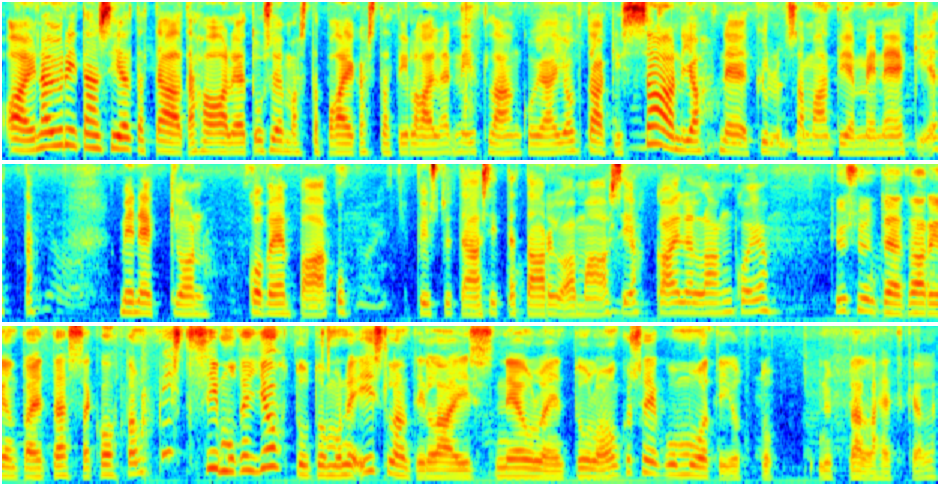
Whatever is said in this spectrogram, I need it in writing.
aina yritän sieltä täältä haalia, että useammasta paikasta tilaille niitä lankoja. Jotakin saan ja ne kyllä saman tien meneekin, että menekki on kovempaa, kun pystytään sitten tarjoamaan asiakkaille lankoja. Kysyntä ja tarjonta ei tässä kohtaa. Mutta mistä siinä muuten johtuu tuommoinen islantilaisneuleen tulo? Onko se joku muotijuttu nyt tällä hetkellä?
